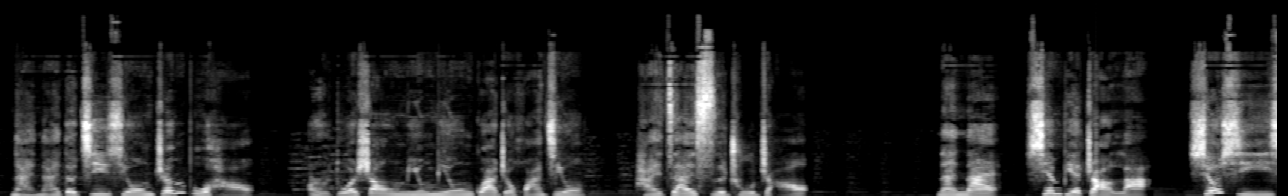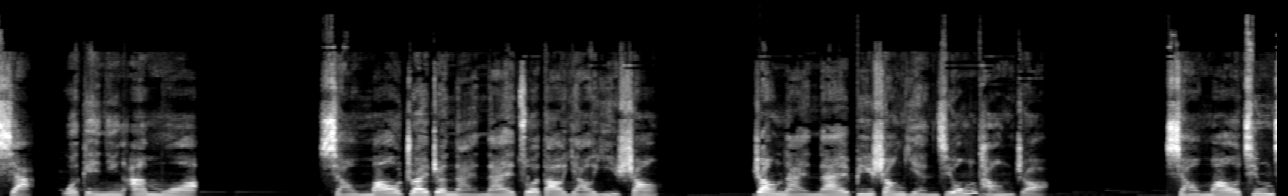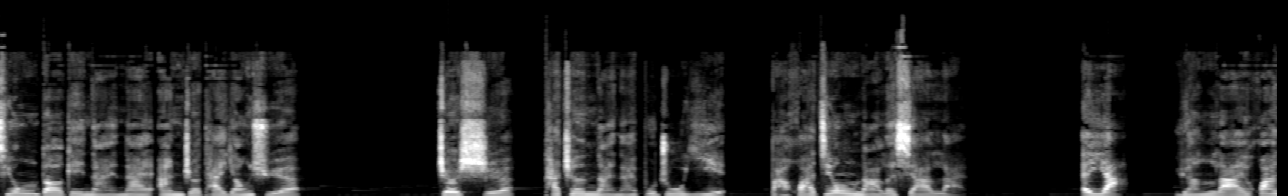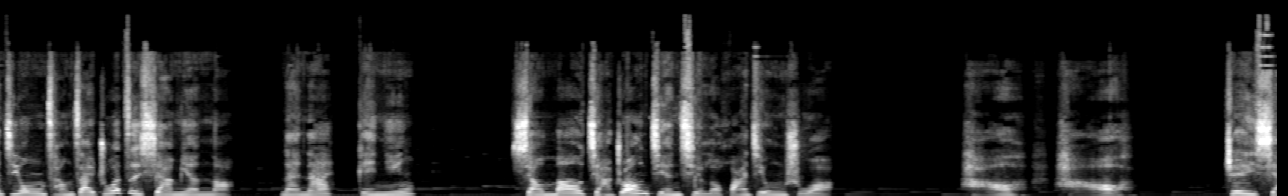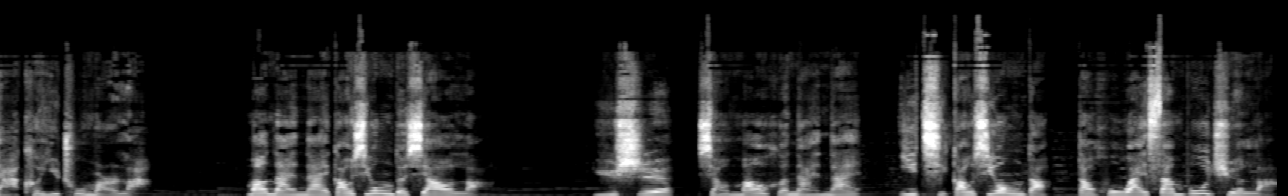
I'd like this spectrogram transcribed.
奶奶的记性真不好，耳朵上明明挂着花镜，还在四处找。奶奶，先别找啦，休息一下，我给您按摩。小猫拽着奶奶坐到摇椅上，让奶奶闭上眼睛躺着。小猫轻轻地给奶奶按着太阳穴。这时，它趁奶奶不注意，把花镜拿了下来。哎呀，原来花镜藏在桌子下面呢！奶奶，给您。小猫假装捡起了花镜，说：“好好，这下可以出门啦。”猫奶奶高兴地笑了。于是，小猫和奶奶一起高兴地到户外散步去了。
